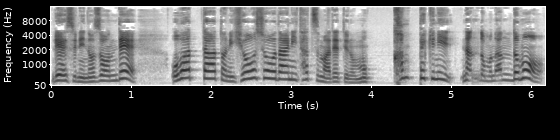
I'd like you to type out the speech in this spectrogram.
レースに臨んで終わった後に表彰台に立つまでっていうのをもう完璧に何度も何度も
